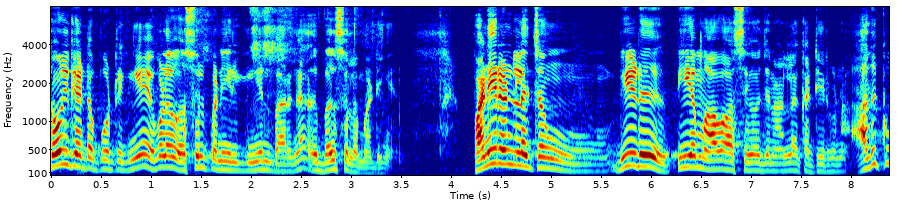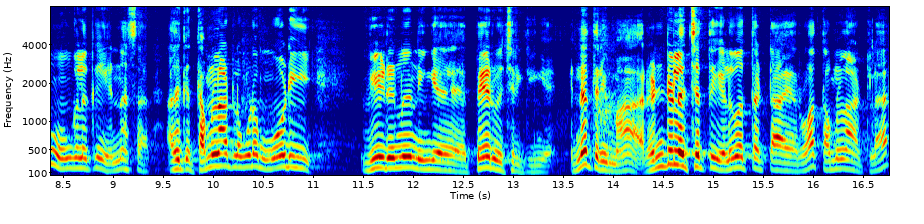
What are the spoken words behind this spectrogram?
டோல்கேட்டை போட்டிருக்கீங்க? எவ்வளோ வசூல் பண்ணியிருக்கீங்கன்னு பாருங்கள் அது பதில் சொல்ல மாட்டீங்க. பன்னிரெண்டு லட்சம் வீடு பிஎம் ஆவாஸ் யோஜனாலாம் கட்டியிருக்கணும். அதுக்கும் உங்களுக்கும் என்ன சார்? அதுக்கு தமிழ்நாட்டில் கூட மோடி வீடுன்னு நீங்கள் பேர் வச்சுருக்கீங்க. என்ன தெரியுமா? ரெண்டு லட்சத்து எழுபத்தெட்டாயிரம் ரூபா தமிழ்நாட்டில்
